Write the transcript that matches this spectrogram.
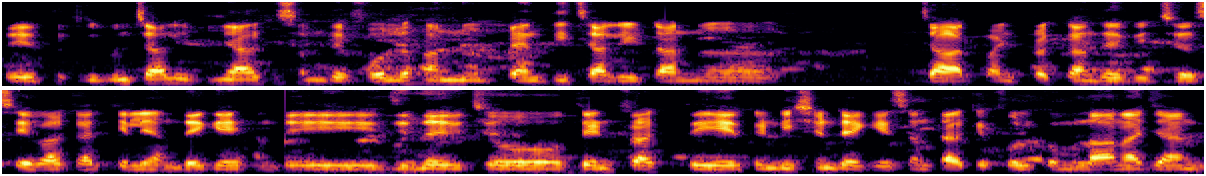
ਤੇ ਤਕਰੀਬਨ 40 50 ਕਿਸਮ ਦੇ ਫੁੱਲ ਹਨ। 35 40 ਟਨ ਚਾਰ ਪੰਜ ਟਰੱਕਾਂ ਦੇ ਵਿੱਚ ਸੇਵਾ ਕਰਕੇ ਲਿਆਂਦੇ ਗਏ ਹਨ। ਤੇ ਜਿਹਦੇ ਵਿੱਚੋਂ ਤਿੰਨ ਟਰੱਕ ਤੇ 에ਅਰ ਕੰਡੀਸ਼ਨਡ ਹੈਗੇ ਸਨ, ਤਾਂ ਕਿ ਫੁੱਲ ਕੁਮਲਾ ਨਾ ਜਾਣ।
